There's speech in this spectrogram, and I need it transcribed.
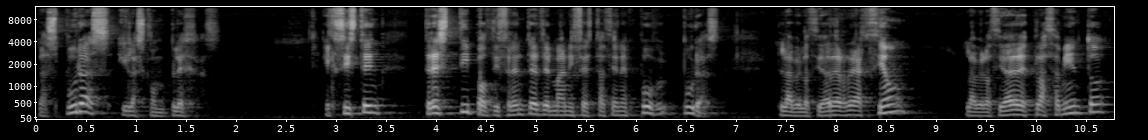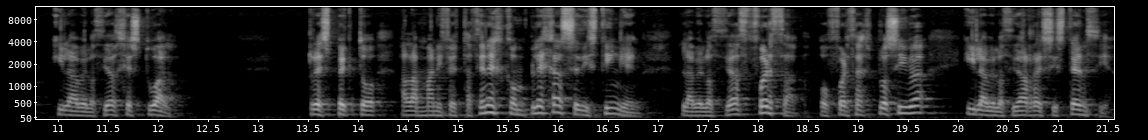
las puras y las complejas. Existen tres tipos diferentes de manifestaciones puras, la velocidad de reacción, la velocidad de desplazamiento y la velocidad gestual. Respecto a las manifestaciones complejas se distinguen la velocidad fuerza o fuerza explosiva y la velocidad resistencia.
